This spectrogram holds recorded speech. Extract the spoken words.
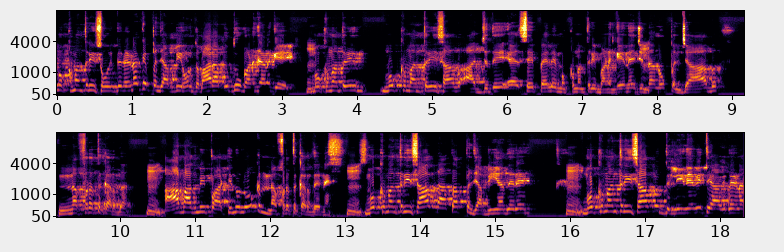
ਮੁੱਖ ਮੰਤਰੀ ਸੋਚਦੇ ਨੇ ਨਾ ਕਿ ਪੰਜਾਬੀ ਹੁਣ ਦੁਬਾਰਾ ਬੁੱਧੂ ਬਣ ਜਾਣਗੇ ਮੁੱਖ ਮੰਤਰੀ ਮੁੱਖ ਮੰਤਰੀ ਸਾਹਿਬ ਅੱਜ ਦੇ ਐਸੇ ਪਹਿਲੇ ਮੁੱਖ ਮੰਤਰੀ ਬਣ ਗਏ ਨੇ ਜਿਨ੍ਹਾਂ ਨੂੰ ਪੰਜਾਬ ਨਫ਼ਰਤ ਕਰਦਾ। ਆਮ ਆਦਮੀ ਪਾਰਟੀ ਨੂੰ ਲੋਕ ਨਫ਼ਰਤ ਕਰਦੇ ਨੇ। ਮੁੱਖ ਮੰਤਰੀ ਸਾਹਿਬ ਨਾ ਤਾਂ ਪੰਜਾਬੀਆਂ ਦੇ ਨੇ। ਮੁੱਖ ਮੰਤਰੀ ਸਾਹਿਬ ਨੂੰ ਦਿੱਲੀ ਨੇ ਵੀ ਤਿਆਗ ਦੇਣਾ।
